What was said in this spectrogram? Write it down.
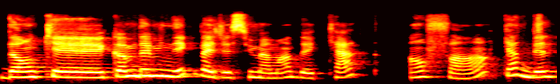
Donc, euh, comme Dominique, ben, je suis maman de quatre enfants, quatre belles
